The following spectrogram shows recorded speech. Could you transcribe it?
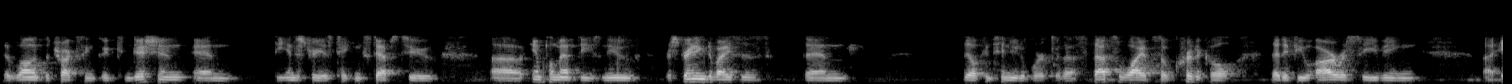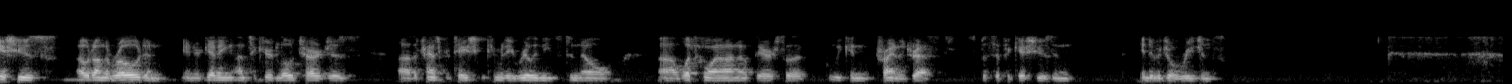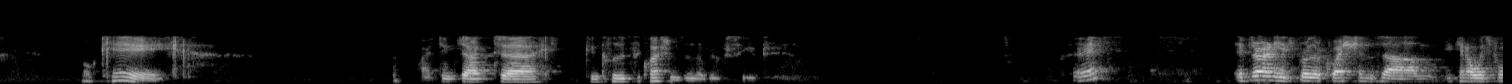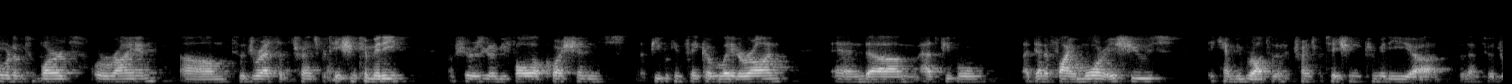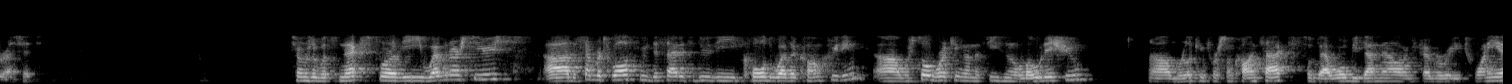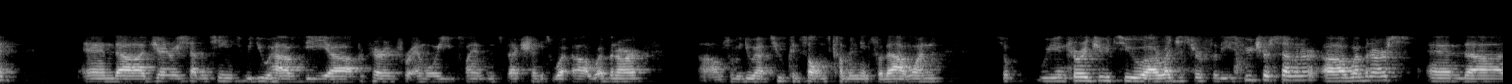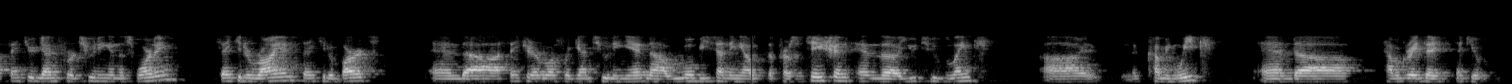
as long as the truck's in good condition and the industry is taking steps to uh, implement these new restraining devices, then they'll continue to work with us. That's why it's so critical that if you are receiving uh, issues out on the road and, and you're getting unsecured load charges, uh, the transportation committee really needs to know uh, what's going on out there so that we can try and address specific issues in individual regions. Okay. I think that uh, concludes the questions that we've received. Okay. If there are any further questions, um, you can always forward them to Bart or Ryan um, to address at the Transportation Committee. I'm sure there's going to be follow-up questions that people can think of later on. And um, as people identify more issues, it can be brought to the Transportation Committee uh, for them to address it. In terms of what's next for the webinar series, uh, December 12th, we decided to do the cold weather concreting. Uh, we're still working on the seasonal load issue. Um, we're looking for some contacts, so that will be done now on February 20th. And uh, January 17th, we do have the uh, preparing for MOE plant inspections we uh, webinar. Um, so we do have two consultants coming in for that one. So we encourage you to register for these future seminar webinars. And thank you again for tuning in this morning. Thank you to Ryan. Thank you to Bart. And uh, thank you to everyone for again tuning in. Uh, we will be sending out the presentation and the YouTube link uh, in the coming week. And have a great day. Thank you.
